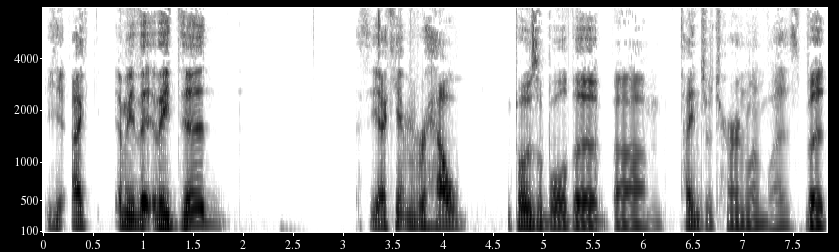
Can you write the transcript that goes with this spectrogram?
Yeah, I I mean they they did. See, I can't remember how posable the um, Titans Return one was, but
